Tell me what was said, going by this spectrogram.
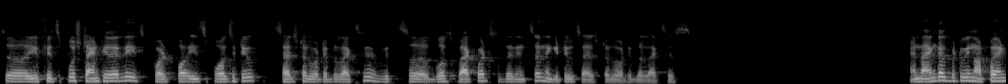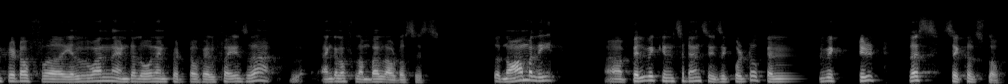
So if it's pushed anteriorly, it's called it's positive sagittal vertebral axis. If it uh, goes backwards, then it's a negative sagittal vertebral axis. And the angle between upper end plate of uh, L1 and the lower end plate of L5 is the angle of lumbar lordosis. So normally, uh, pelvic incidence is equal to pelvic tilt plus sacral slope.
